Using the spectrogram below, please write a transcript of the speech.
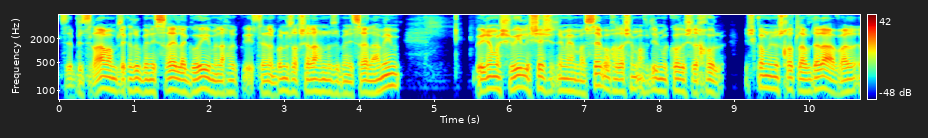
אצל הרמב"ם זה כתוב בין ישראל לגויים, אנחנו, בנוסח שלנו זה בין ישראל לעמים. בין יום השביעי לששת ימי המעשה, ברוך השם מבדיל מקודש לחול. יש כל מיני נוסחות להבדלה, אבל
